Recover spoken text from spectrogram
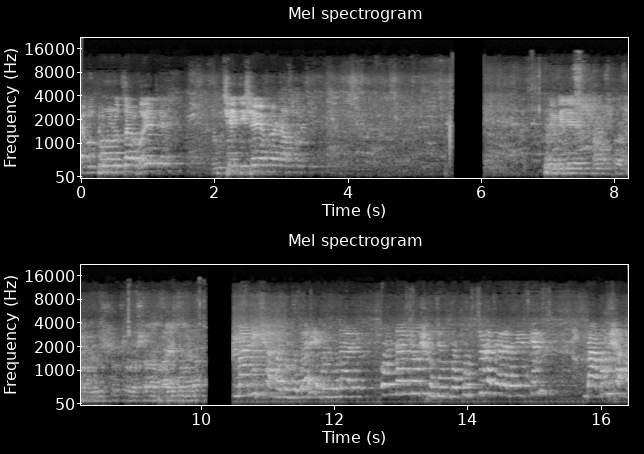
এখন পুনরুদ্ধার হয়েছে। এবং সেই দিশায় আমরা কাজ করছি। মানিক সাহা এবং ওনার অন্যান্য সুযোগ্য পুত্ররা যারা রয়েছেন, বাবু সাহা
